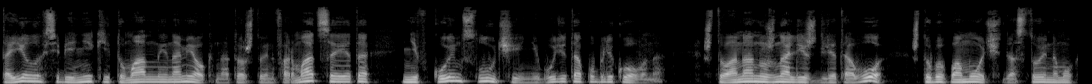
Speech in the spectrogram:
таило в себе некий туманный намек на то, что информация эта ни в коем случае не будет опубликована, что она нужна лишь для того, чтобы помочь достойному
